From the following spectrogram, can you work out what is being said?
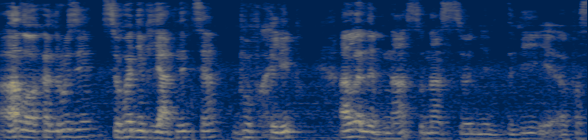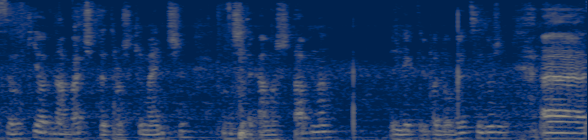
Алоха, друзі! Сьогодні п'ятниця, був хліб, але не в нас. У нас сьогодні дві е, посилки. Одна, бачите, трошки менше, інша така масштабна. Електрі подобається дуже. Е,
